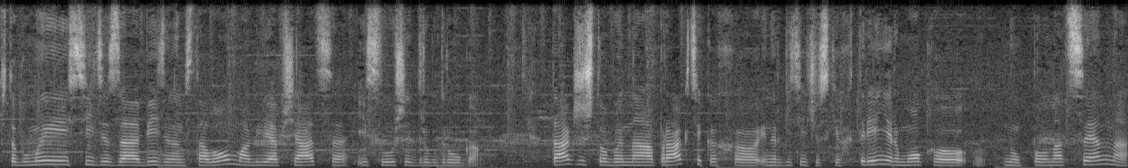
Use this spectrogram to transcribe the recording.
чтобы мы, сидя за обеденным столом, могли общаться и слушать друг друга. Также, чтобы на практиках э, энергетических тренер мог э, ну, полноценно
